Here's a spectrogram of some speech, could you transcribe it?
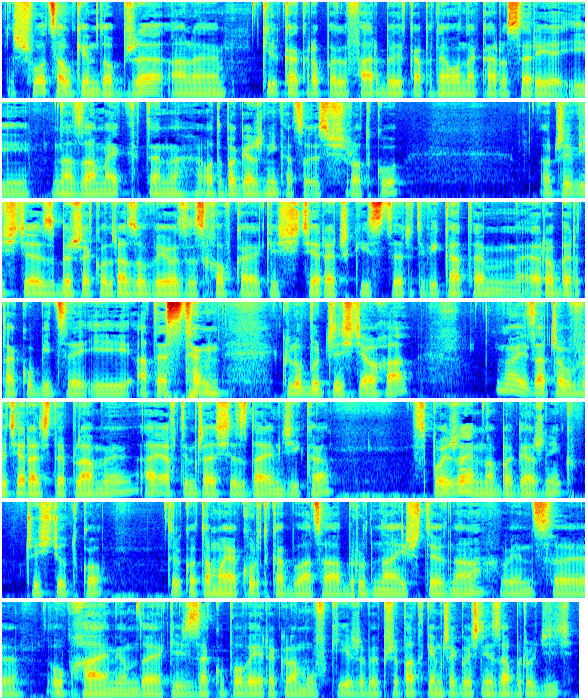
Szło całkiem dobrze, ale kilka kropel farby kapnęło na karoserię i na zamek, ten od bagażnika, co jest w środku. Oczywiście Zbyszek od razu wyjął ze schowka jakieś ściereczki z certyfikatem Roberta Kubicy i atestem klubu Czyściocha. No i zaczął wycierać te plamy, a ja w tym czasie zdałem dzika. Spojrzałem na bagażnik, czyściutko, tylko ta moja kurtka była cała brudna i sztywna, więc yy, upchałem ją do jakiejś zakupowej reklamówki, żeby przypadkiem czegoś nie zabrudzić.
